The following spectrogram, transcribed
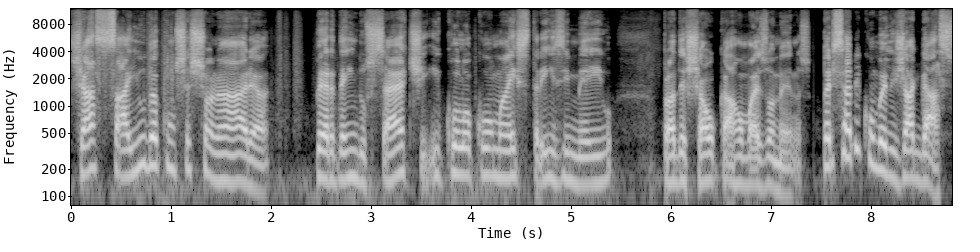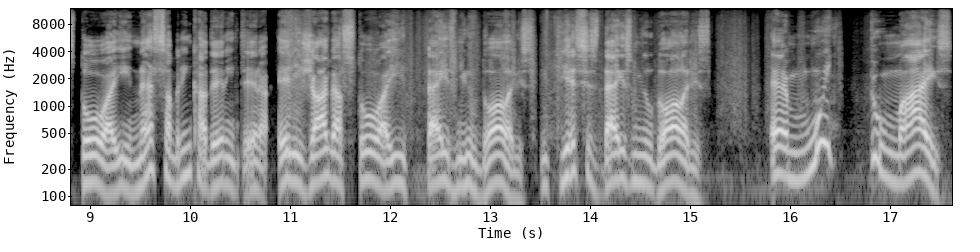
já saiu da concessionária perdendo 7 e colocou mais 3,5 para deixar o carro mais ou menos. Percebe como ele já gastou aí, nessa brincadeira inteira, ele já gastou aí 10 mil dólares e que esses 10 mil dólares é muito mais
